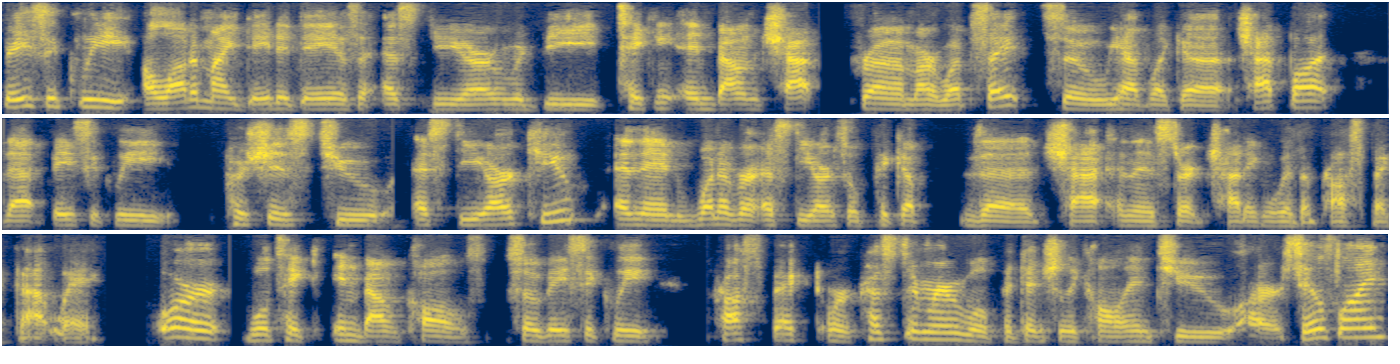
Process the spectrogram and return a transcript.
basically a lot of my day to day as an SDR would be taking inbound chat from our website. So we have like a chatbot that basically pushes to SDR queue and then one of our SDRs will pick up the chat and then start chatting with a prospect that way or we'll take inbound calls. So basically, prospect or customer will potentially call into our sales line,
